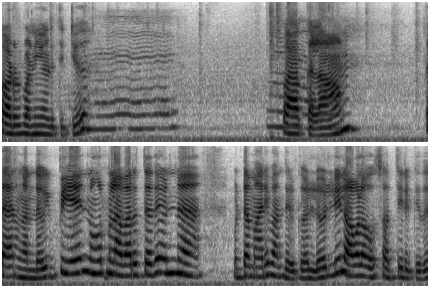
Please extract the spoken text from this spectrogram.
பவுடர் பண்ணி எடுத்துட்டு பார்க்கலாம். பாருங்க அந்த இப்போ ஏன் நார்மலாக வறுத்தது என்ன? விட்ட மாதிரி வந்திருக்கு. எள்ளில் அவ்வளோ சத்து இருக்குது.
